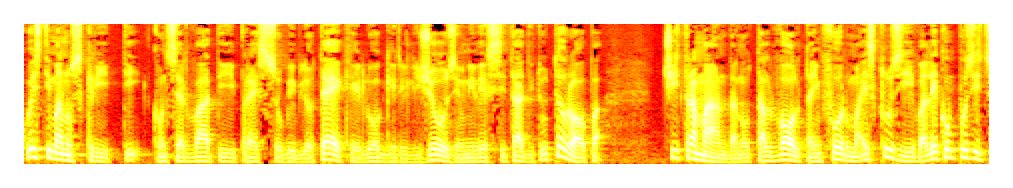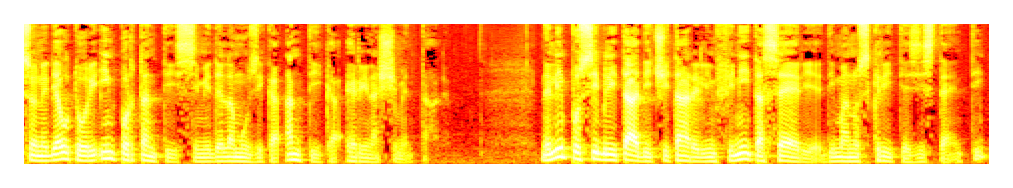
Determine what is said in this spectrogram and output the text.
Questi manoscritti, conservati presso biblioteche, luoghi religiosi e università di tutta Europa, ci tramandano talvolta in forma esclusiva le composizioni di autori importantissimi della musica antica e rinascimentale. Nell'impossibilità di citare l'infinita serie di manoscritti esistenti,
